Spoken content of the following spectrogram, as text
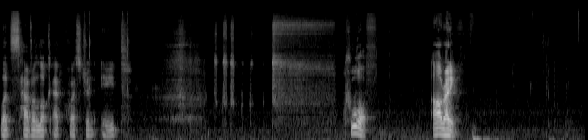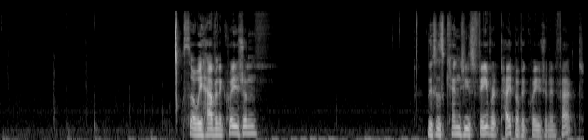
Let's have a look at question eight. Cool. Alrighty. So we have an equation. This is Kenji's favorite type of equation, in fact.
